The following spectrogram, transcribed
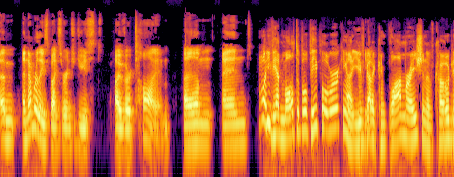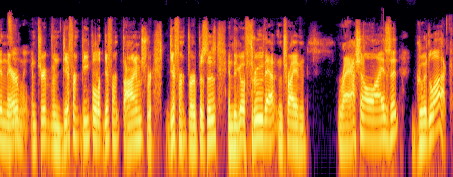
um, a number of these bugs were introduced over time, um, and well, you've had multiple people working on it. You've yeah. got a conglomeration of code in there from different people at different times for different purposes. And to go through that and try and rationalize it, good luck.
